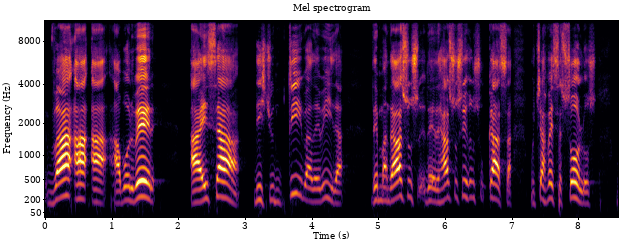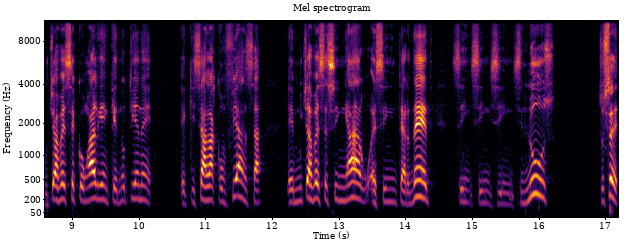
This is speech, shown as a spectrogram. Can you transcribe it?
va a, volver a esa disyuntiva de vida de, mandar sus, de dejar a sus hijos en su casa, muchas veces solos, muchas veces con alguien que no tiene eh, quizás la confianza, eh, muchas veces sin agua, eh, sin internet, sin, sin, sin luz. Entonces,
